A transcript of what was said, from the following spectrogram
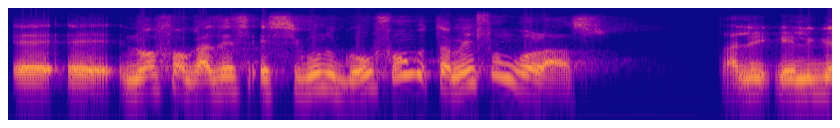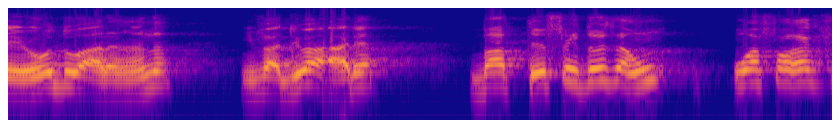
é, é, no Afogados, esse, esse, segundo gol foi um, também foi um golaço. Tá? Ele, ele, ganhou do Arana, invadiu a área, bateu, fez 2 a 1 um, o, Afogados,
